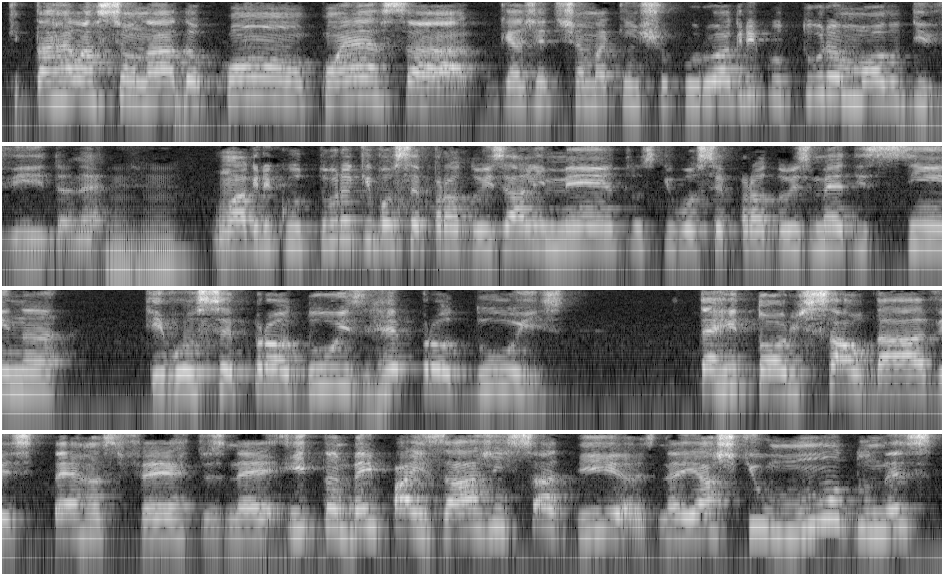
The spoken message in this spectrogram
que está relacionada com, com essa, que a gente chama aqui em Chucuru, agricultura modo de vida, né? Uhum. Uma agricultura que você produz alimentos, que você produz medicina, que você produz, reproduz territórios saudáveis, terras férteis, né, e também paisagens sadias, né, e acho que o mundo nesse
